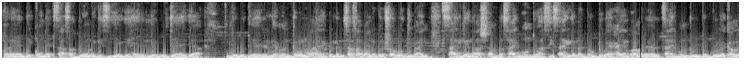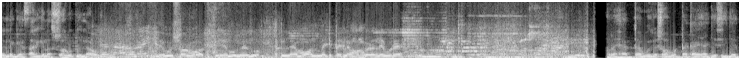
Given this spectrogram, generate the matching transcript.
পরে দেখুন, এক চাষা গেছি, গিয়ে লেবু দিয়ে দিয়া, লেবু দিয়ে তেমন মা করলেন চাষা ভালো করে শরবত দিবাই চার গেলাস, আমরা চার বন্ধু আছি চার গেলাস ডগডগে খাই চার বন্ধু ডগডগে কামড়ে লেগে চার শরবত লাও লেবু শরবত। লেবু লেবু। লেমন নাকি তাই লেমন করে লেবু রে? পরে হ্যাটটা বলে শরবতটা আগে গেছি দেখ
